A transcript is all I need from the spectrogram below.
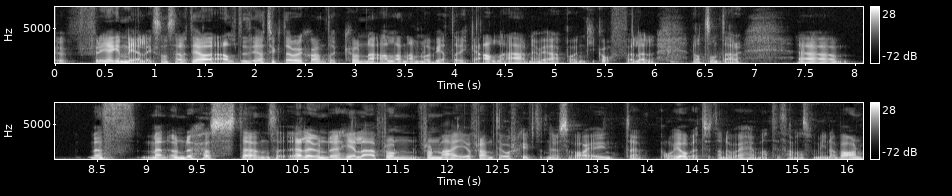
eh, för egen del. Liksom, så att jag, alltid, jag tyckte det var skönt att kunna alla namn och veta vilka alla är när vi är på en kickoff eller något sånt där. Eh, men, men under hösten, eller under hela från, från maj och fram till årsskiftet nu så var jag ju inte på jobbet utan då var jag hemma tillsammans med mina barn.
